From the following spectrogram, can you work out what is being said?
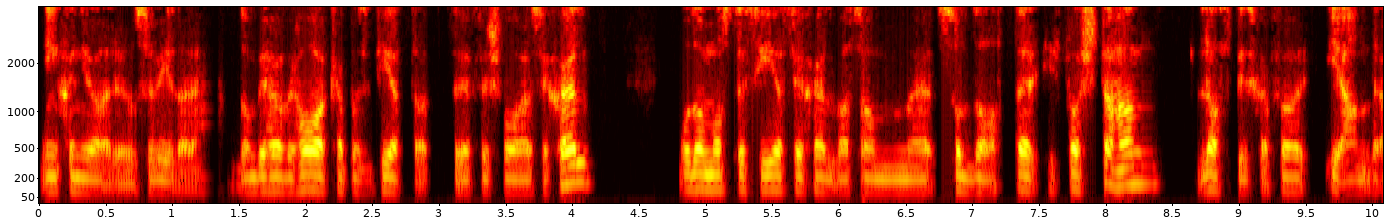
ingenjörer och så vidare. De behöver ha kapacitet att eh, försvara sig själv och de måste se sig själva som eh, soldater i första hand, lastbilschaufför i andra.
